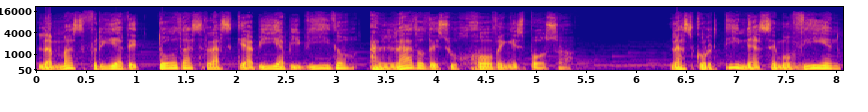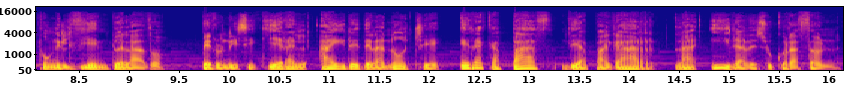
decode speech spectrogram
la más fría de todas las que había vivido al lado de su joven esposo. Las cortinas se movían con el viento helado, pero ni siquiera el aire de la noche era capaz de apagar la ira de su corazón.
